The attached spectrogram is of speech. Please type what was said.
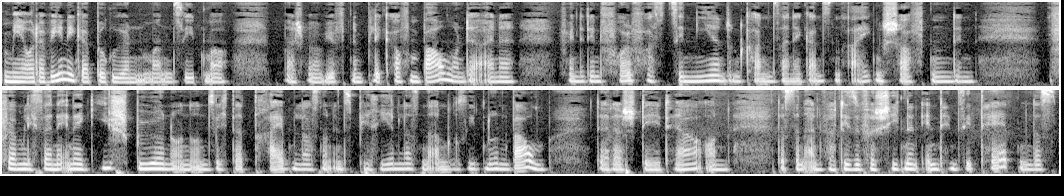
mehr oder weniger berühren. Man sieht mal, Beispiel, man wirft einen Blick auf einen Baum und der eine findet ihn voll faszinierend und kann seine ganzen Eigenschaften, den förmlich seine Energie spüren und, und sich da treiben lassen und inspirieren lassen. Der andere sieht nur einen Baum, der da steht, ja. Und das sind einfach diese verschiedenen Intensitäten. Das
